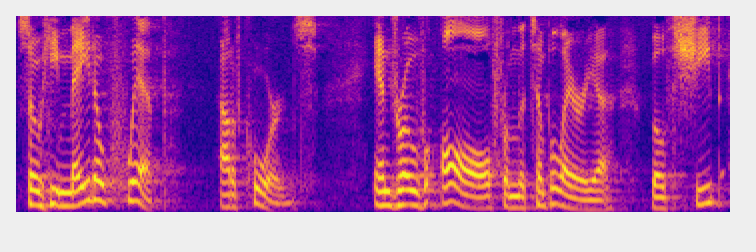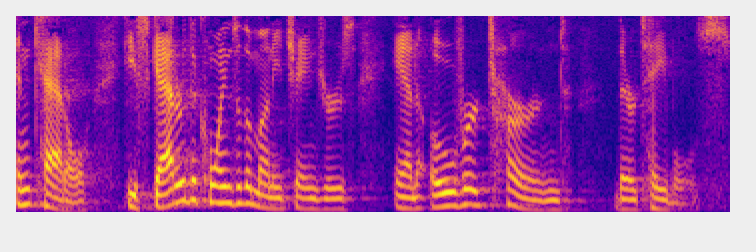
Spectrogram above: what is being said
So he made a whip out of cords and drove all from the temple area, both sheep and cattle. He scattered the coins of the money changers and overturned their tables.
